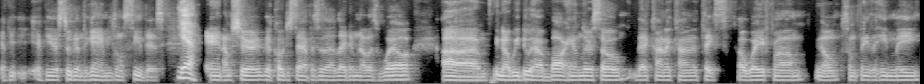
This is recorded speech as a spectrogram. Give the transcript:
if you if you're a student of the game, you're gonna see this. Yeah. And I'm sure the coaching staff is gonna let him know as well. Um, you know, we do have ball handlers, so that kind of kind of takes away from you know some things that he may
